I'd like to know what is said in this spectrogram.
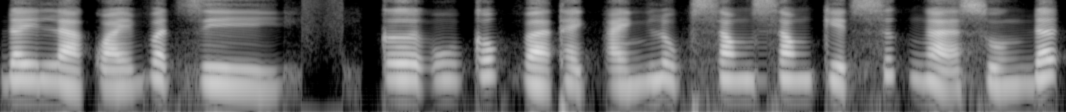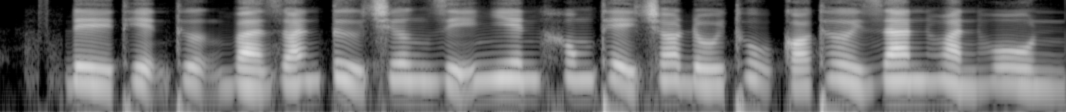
Đây là quái vật gì? Cơ u cốc và thạch ánh lục song song kiệt sức ngã xuống đất. Đề thiện thượng và doãn tử trương dĩ nhiên không thể cho đối thủ có thời gian hoàn hồn.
